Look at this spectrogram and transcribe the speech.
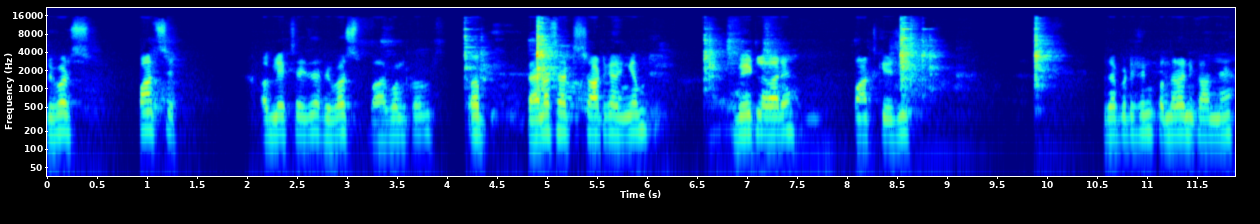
रिवर्स पाँच से अगली एक्सरसाइज है रिवर्स बारबल करो अब पहला सेट स्टार्ट करेंगे हम. वेट लगा रहे हैं, पाँच के जी रेपिटेशन पंद्रह निकालने हैं.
